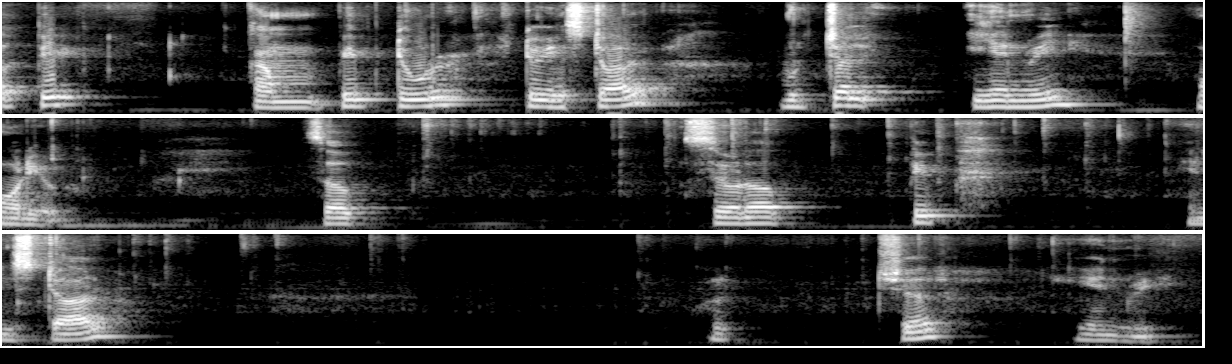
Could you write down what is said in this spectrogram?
the pip pip tool to install virtual env module. So sudo pip install virtual env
